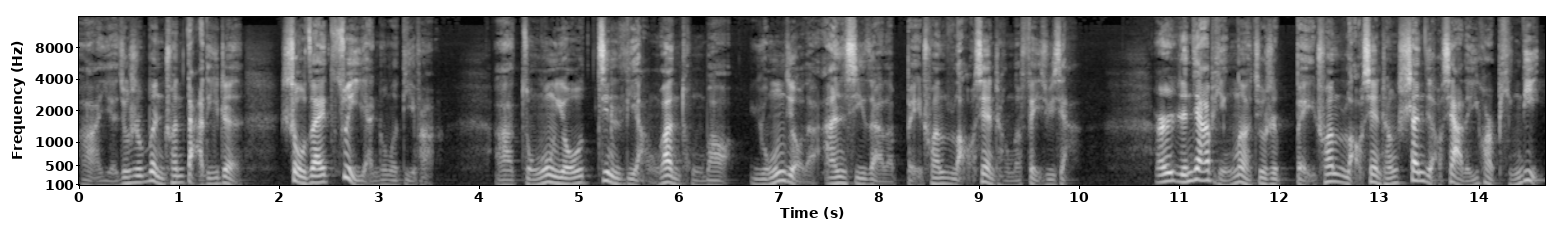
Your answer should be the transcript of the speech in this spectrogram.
啊，也就是汶川大地震受灾最严重的地方啊，总共有近两万同胞。永久的安息在了北川老县城的废墟下，而任家坪呢，就是北川老县城山脚下的一块平地。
